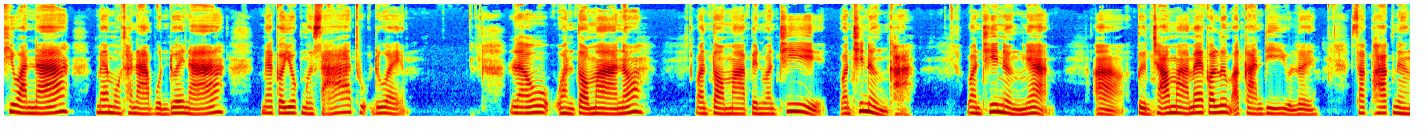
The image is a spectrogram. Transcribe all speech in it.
พี่วันนะ แม่โมทนาบุญด้วยนะ แม่ก็ยกมือสาธุด้วย แล้ววันต่อมาเนาะวันต่อมาเป็นวันที่วันที่หนึ่งค่ะ วันที่หนึ่งเนี่ยอ่าตื่นเช้ามาแม่ก็เริ่มอาการดีอยู่เลย สักพักหนึ่ง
